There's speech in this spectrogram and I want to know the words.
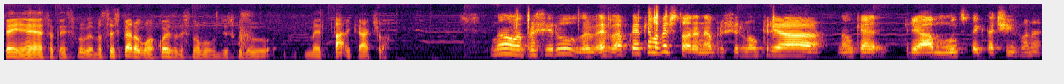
Tem essa, tem esse problema. Você espera alguma coisa desse novo disco do Metallica, Atila? Não, eu prefiro. É, é porque é aquela velha história, né? Eu prefiro não criar. Não quer criar muita expectativa, né?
